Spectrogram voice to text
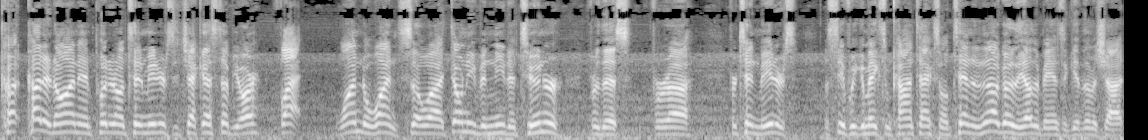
cut, cut it on and put it on 10 meters to check SWR, flat, one to one. So I uh, don't even need a tuner for this, for, uh, for 10 meters. Let's see if we can make some contacts on 10 and then I'll go to the other bands and give them a shot.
